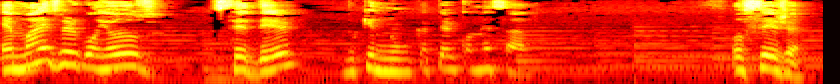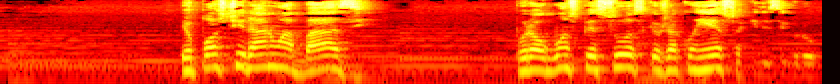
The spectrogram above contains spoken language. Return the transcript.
É mais vergonhoso ceder do que nunca ter começado. Ou seja, eu posso tirar uma base por algumas pessoas que eu já conheço aqui nesse grupo,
